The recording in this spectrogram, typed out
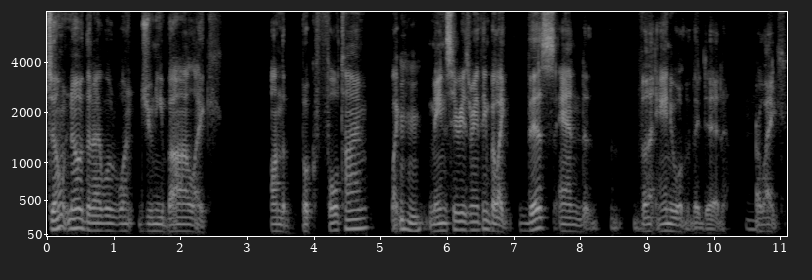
don't know that I would want Juni Ba like on the book full time, like Mhm. main series or anything, but like this and the annual that they did Mm. are like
